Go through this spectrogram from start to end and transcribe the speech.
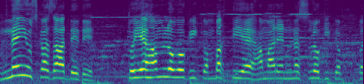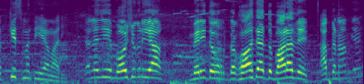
नहीं उसका साथ देते तो ये हम लोगों की कमबख्ती है हमारे नस्लों की बदकिस्मती है हमारी। चलें जी बहुत शुक्रिया। मेरी तो दरख्वास्त है दोबारा से। आपका नाम क्या है?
